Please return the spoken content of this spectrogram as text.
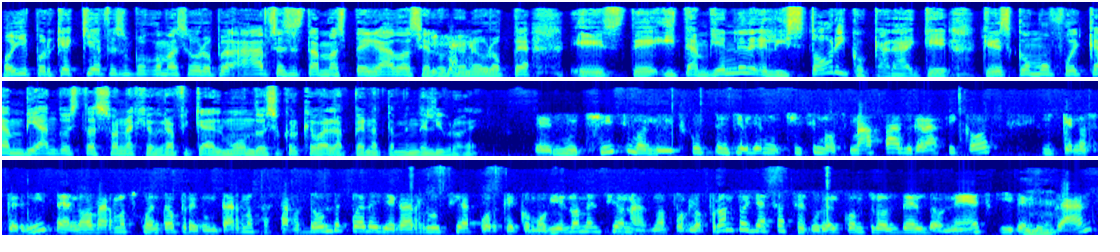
Oye, ¿por qué Kiev es un poco más europeo? Ah, pues ese está más pegado hacia la Unión Europea. Este, y también el, histórico, caray, que, que es cómo fue cambiando esta zona geográfica del mundo. Eso creo que vale la pena también del libro, ¿eh? Eh, muchísimo, Luis, justo incluye muchísimos mapas gráficos y que nos permite no darnos cuenta o preguntarnos hasta dónde puede llegar Rusia, porque como bien lo mencionas, no por lo pronto ya se aseguró el control del Donetsk y de Lugansk,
